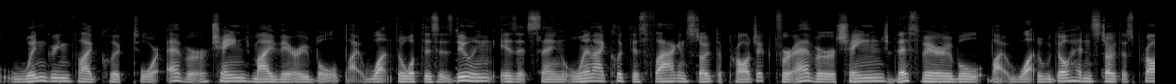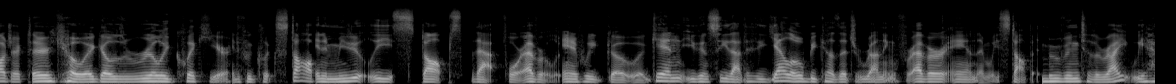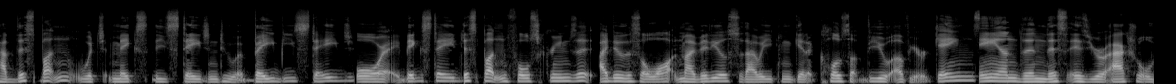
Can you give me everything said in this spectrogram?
when green flag clicked forever, change my variable by one. So what this is doing is it's saying when I click this flag and start the project forever, change this variable by one. So we go ahead and start this project. There you go. It goes really quick here. And if we click stop, it immediately stops that forever loop. And if we go again, you can see that it's yellow because it's running forever and then we stop it. Moving to the right, we have this button which makes the stage into a baby stage or a big stage. This button full screens it. I do this a lot in my videos so that way you can get a close-up view of your games. And then this is your actual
